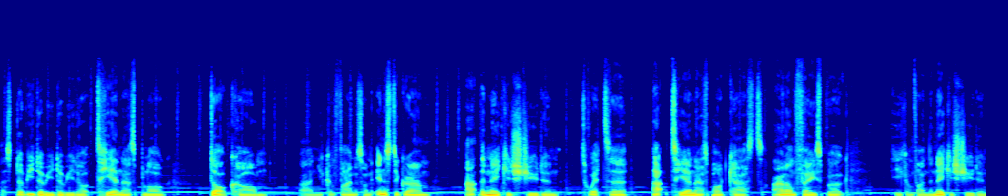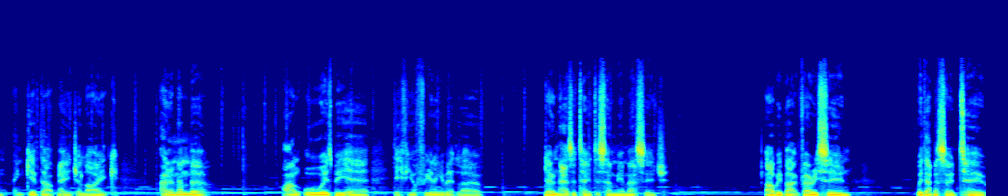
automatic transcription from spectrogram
That's www.tnsblog.com. And you can find us on Instagram at The Naked Student, Twitter at TNS Podcasts, and on Facebook. You can find The Naked Student and give that page a like. And remember, I'll always be here if you're feeling a bit low. Don't hesitate to send me a message. I'll be back very soon with episode two.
